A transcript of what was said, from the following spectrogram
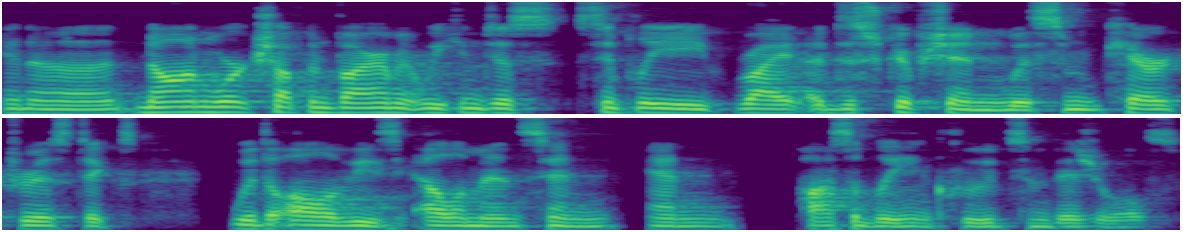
in a non-workshop environment, we can just simply write a description with some characteristics with all of these elements and and possibly include some visuals.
